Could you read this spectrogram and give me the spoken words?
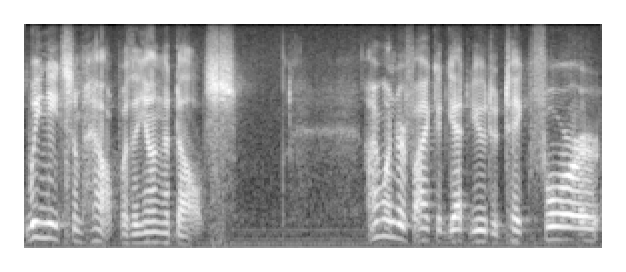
we need some help with the young adults. I wonder if I could get you to take four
